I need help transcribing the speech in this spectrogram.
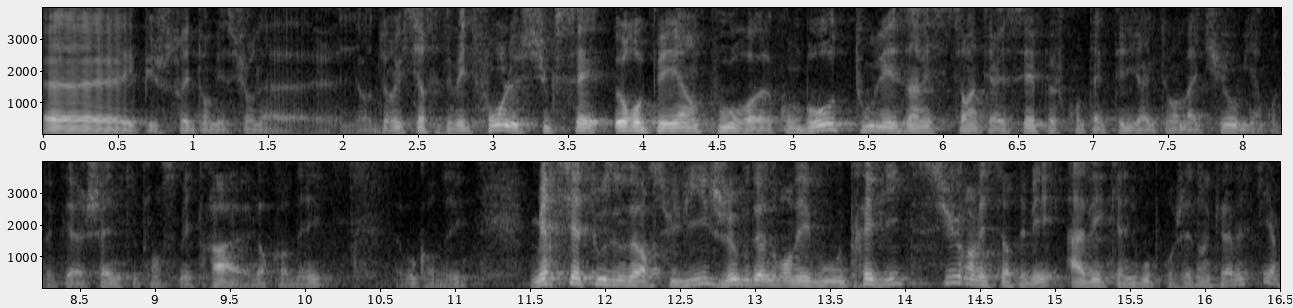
et puis je souhaite donc bien sûr de réussir cette levée de fonds, le succès européen pour Combo. Tous les investisseurs intéressés peuvent contacter directement Mathieu ou bien contacter la chaîne qui transmettra leurs coordonnées. Merci à tous de nous avoir suivis. Je vous donne rendez-vous très vite sur Investeur TV avec un nouveau projet dans lequel investir.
